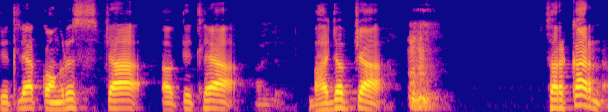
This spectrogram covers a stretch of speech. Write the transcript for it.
तिथल्या काँग्रेसच्या तिथल्या भाजपच्या सरकारनं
